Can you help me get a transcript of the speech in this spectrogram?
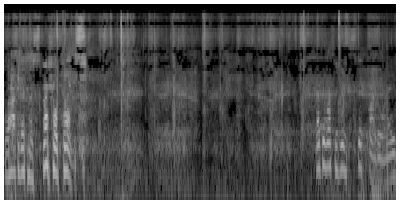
we'll have to go to a special place. That's a West Virginia stick, by the way.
